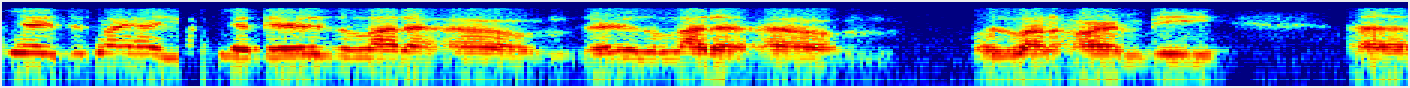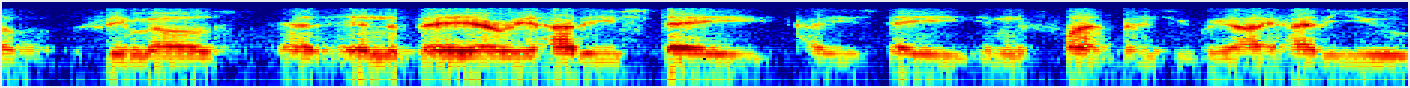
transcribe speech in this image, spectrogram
yeah, just like how you said, there is a lot of um, there is a lot of um, there's a lot of R and B uh, females in, the Bay Area. How do you stay? How do you stay in the front, basically? Like, how do you?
